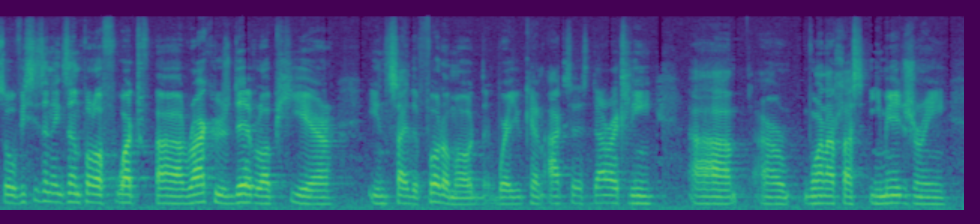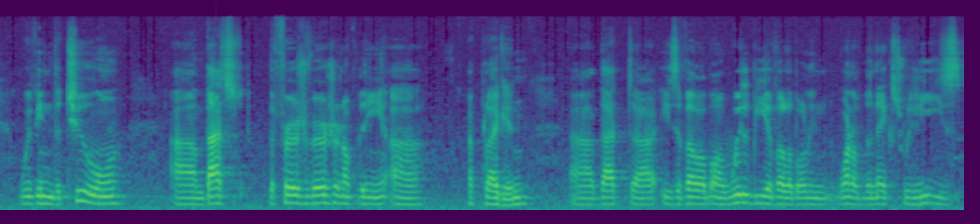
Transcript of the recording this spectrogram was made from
So this is an example of what uh, Racurs developed here inside the Photomod where you can access directly uh, our One Atlas imagery within the tool. Um, that's the first version of the uh, plugin uh, that uh, is available, will be available in one of the next release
